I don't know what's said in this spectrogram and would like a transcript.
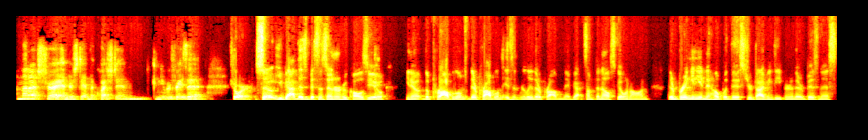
I'm not sure I understand the question. Can you rephrase it? Sure. So you've got this business owner who calls you you know the problem their problem isn't really their problem. They've got something else going on. They're bringing in to help with this. You're diving deep into their business.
